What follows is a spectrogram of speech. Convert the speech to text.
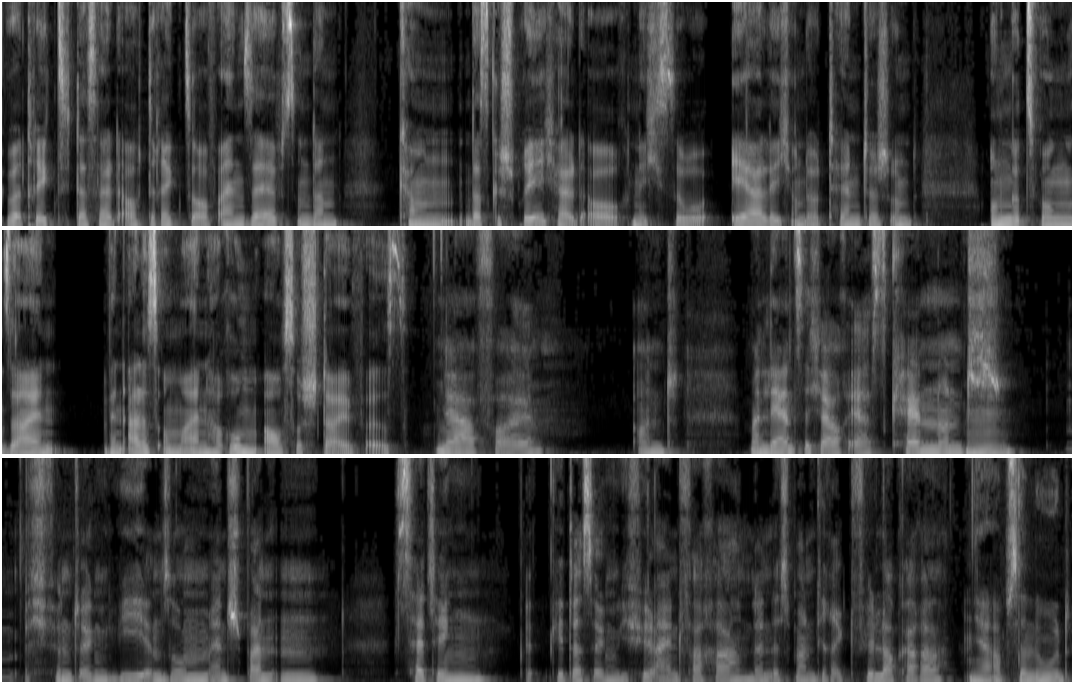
überträgt sich das halt auch direkt so auf einen selbst und dann kann das Gespräch halt auch nicht so ehrlich und authentisch und ungezwungen sein, wenn alles um einen herum auch so steif ist. Ja, voll. Und man lernt sich ja auch erst kennen und mhm. Ich finde irgendwie in so einem entspannten Setting geht das irgendwie viel einfacher. Dann ist man direkt viel lockerer. Ja, absolut.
